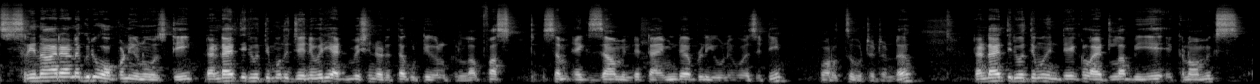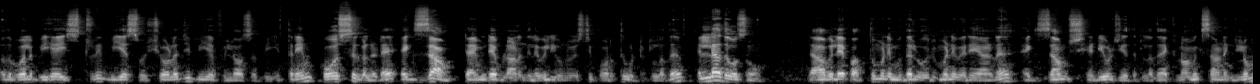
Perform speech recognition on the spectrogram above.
Students Sreenarayana Guru open university രണ്ടായിരത്തി ഇരുപത്തി മൂന്ന് ജനുവരി അഡ്മിഷൻ എടുത്ത കുട്ടികൾക്കുള്ള ഫസ്റ്റ് സെം എക്സാമിന്റെ ടൈം ടേബിൾ യൂണിവേഴ്സിറ്റി പുറത്തു വിട്ടിട്ടുണ്ട്. രണ്ടായിരത്തി ഇരുപത്തി മൂന്ന് ഇന്ത്യക്കളായിട്ടുള്ള ബി എ എക്കണോമിക്സ് അതുപോലെ B A history B A sociology B A philosophy ഇത്രയും കോഴ്സുകളുടെ എക്സാം ടൈം ടേബിൾ ആണ് നിലവിൽ യൂണിവേഴ്സിറ്റി പുറത്തു വിട്ടിട്ടുള്ളത്. എല്ലാ ദിവസവും രാവിലെ പത്ത് മണി മുതൽ ഒരു മണി വരെയാണ് എക്സാം ഷെഡ്യൂൾ ചെയ്തിട്ടുള്ളത്. എക്കണോമിക്സ് ആണെങ്കിലും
